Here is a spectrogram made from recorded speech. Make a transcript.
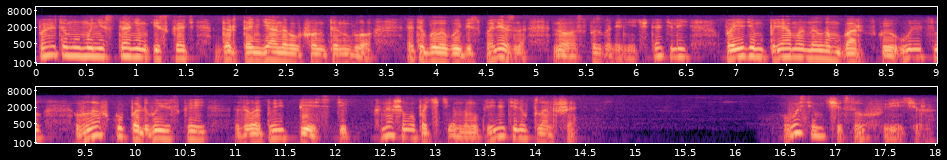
Поэтому мы не станем искать Д'Артаньяна у Фонтенбло. Это было бы бесполезно, но, с позволения читателей, поедем прямо на Ломбардскую улицу в лавку под вывеской «Золотой пестик» к нашему почтенному приятелю Планше. Восемь часов вечера.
